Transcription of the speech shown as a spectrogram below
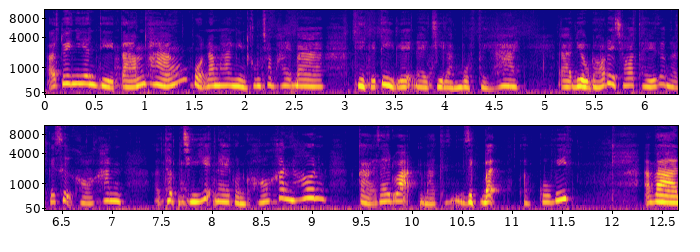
À, tuy nhiên thì 8 tháng của năm 2023 thì cái tỷ lệ này chỉ là 1,2 À, điều đó để cho thấy rằng là cái sự khó khăn à, thậm chí hiện nay còn khó khăn hơn cả giai đoạn mà dịch bệnh à, covid. Và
